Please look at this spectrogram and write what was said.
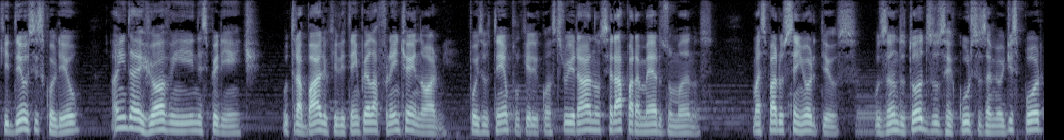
que Deus escolheu, ainda é jovem e inexperiente. O trabalho que ele tem pela frente é enorme. pois o templo que ele construirá não será para meros humanos, mas para o Senhor Deus. Usando todos os recursos a meu dispor,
